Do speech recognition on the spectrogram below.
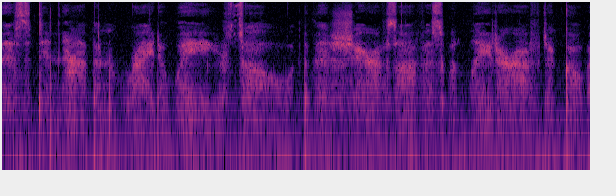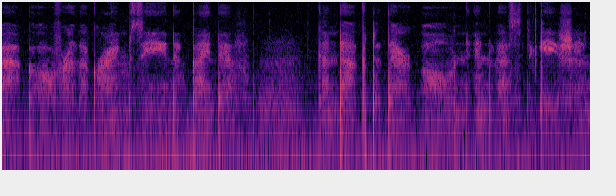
this didn't happen right away, so the sheriff's office would later have to go back over the crime scene and kind of conduct their own investigation.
